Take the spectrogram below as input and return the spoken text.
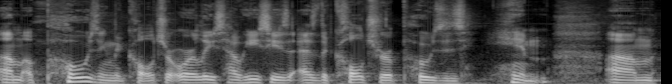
um, opposing the culture, or at least how he sees it as the culture opposes him. Um,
